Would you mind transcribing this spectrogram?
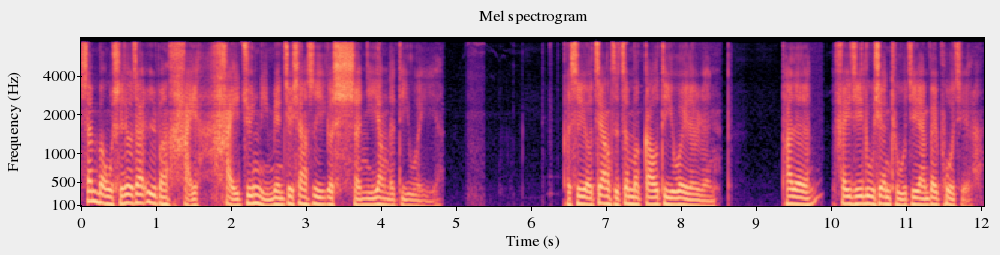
山本五十六在日本海海军里面就像是一个神一样的地位一样。可是有这样子这么高地位的人，他的飞机路线图竟然被破解了，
